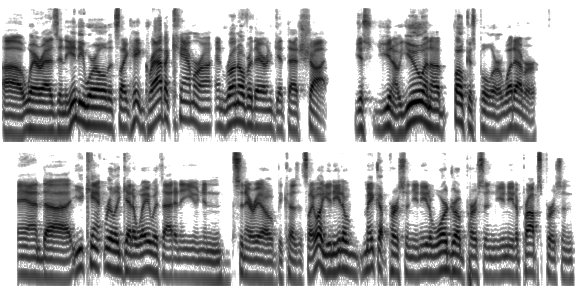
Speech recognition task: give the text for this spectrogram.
Uh, whereas in the indie world, it's like, hey, grab a camera and run over there and get that shot. Just you know, you and a focus puller or whatever and uh, you can't really get away with that in a union scenario because it's like well you need a makeup person you need a wardrobe person you need a props person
